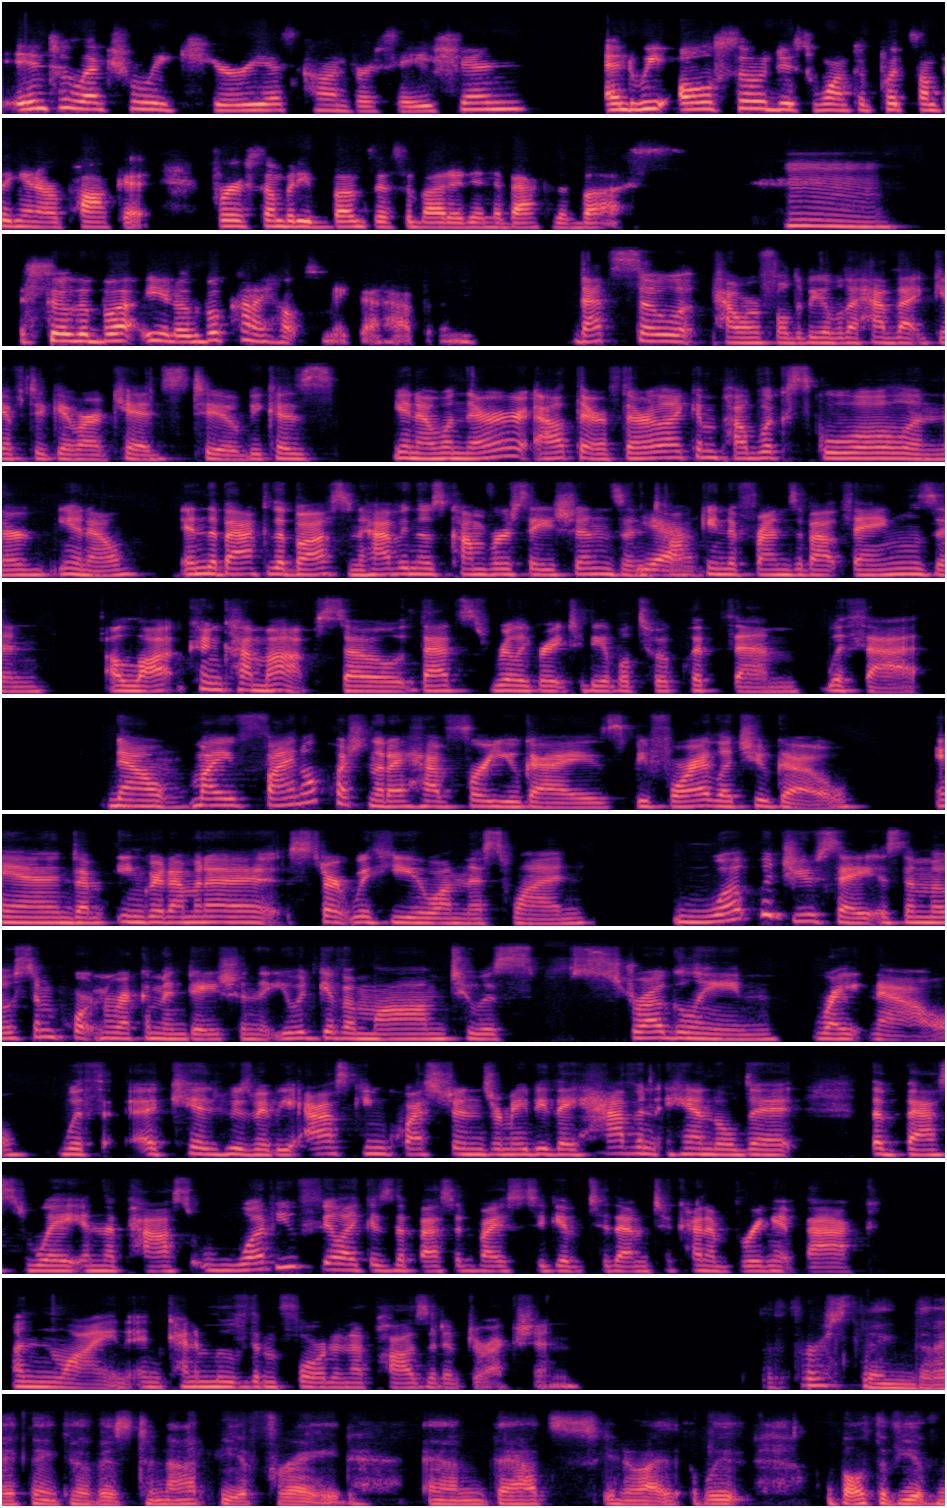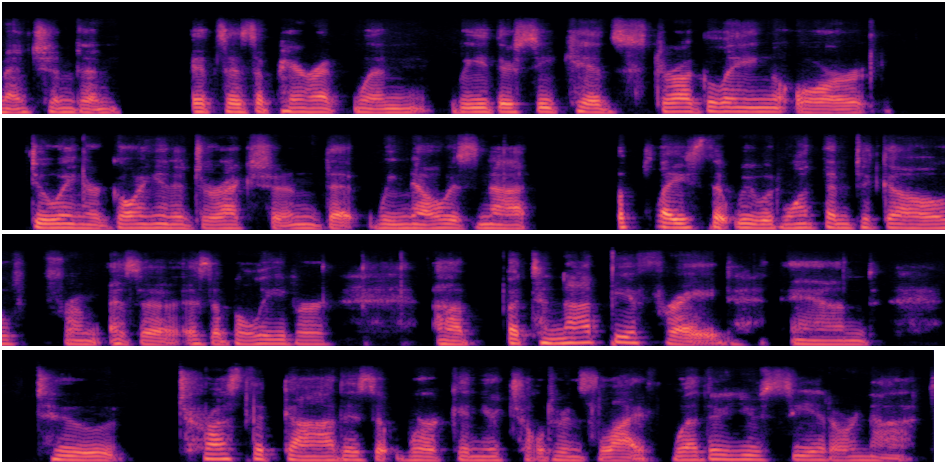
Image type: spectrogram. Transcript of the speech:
intellectually curious conversation And we also just want to put something in our pocket for if somebody bugs us about it in the back of the bus. Mm. So the book, you know, the book kind of helps make that happen. That's so powerful to be able to have that gift to give our kids too, because you know, when they're out there, if they're like in public school and they're, you know, in the back of the bus and having those conversations and yeah. talking to friends about things and a lot can come up. So that's really great to be able to equip them with that. Now, mm-hmm. my final question that I have for you guys before I let you go, and um, Ingrid, I'm going to start with you on this one. What would you say is the most important recommendation that you would give a mom who is struggling right now with a kid who's maybe asking questions or maybe they haven't handled it the best way in the past? What do you feel like is the best advice to give to them to kind of bring it back online and kind of move them forward in a positive direction? The first thing that I think of is to not be afraid. And that's, you know, I, we, both of you have mentioned, and it's as a parent when we either see kids struggling or doing or going in a direction that we know is not a place that we would want them to go from as a as a believer uh, but to not be afraid and to trust that god is at work in your children's life whether you see it or not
